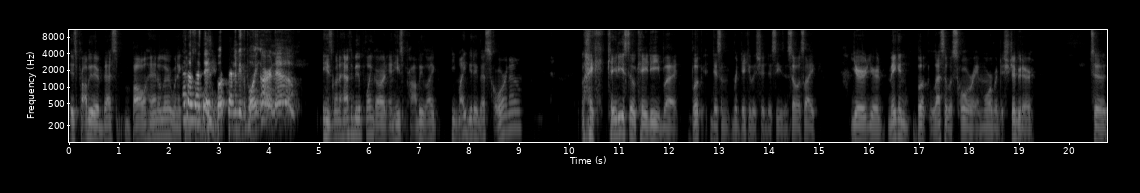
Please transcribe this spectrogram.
is probably their best ball handler when it comes. I was gonna say, is Book going to be the point guard now? He's going to have to be the point guard, and he's probably like he might be their best scorer now. Like KD is still KD, but Book did some ridiculous shit this season. So it's like you're you're making Book less of a scorer and more of a distributor to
